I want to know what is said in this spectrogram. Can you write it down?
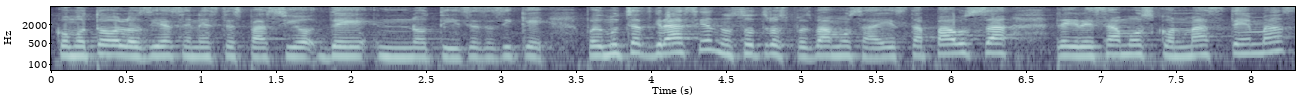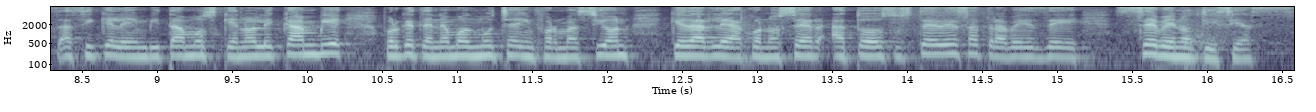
como todos los días en este espacio de noticias. Así que pues muchas gracias. Nosotros pues vamos a esta pausa, regresamos con más temas, así que le invitamos que no le cambie porque tenemos mucha información que darle a conocer a todos ustedes a través de CB Noticias.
